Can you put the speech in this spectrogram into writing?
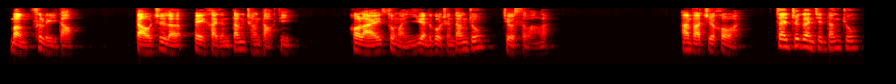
猛刺了一刀，导致了被害人当场倒地。后来送往医院的过程当中就死亡了。案发之后啊，在这个案件当中，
